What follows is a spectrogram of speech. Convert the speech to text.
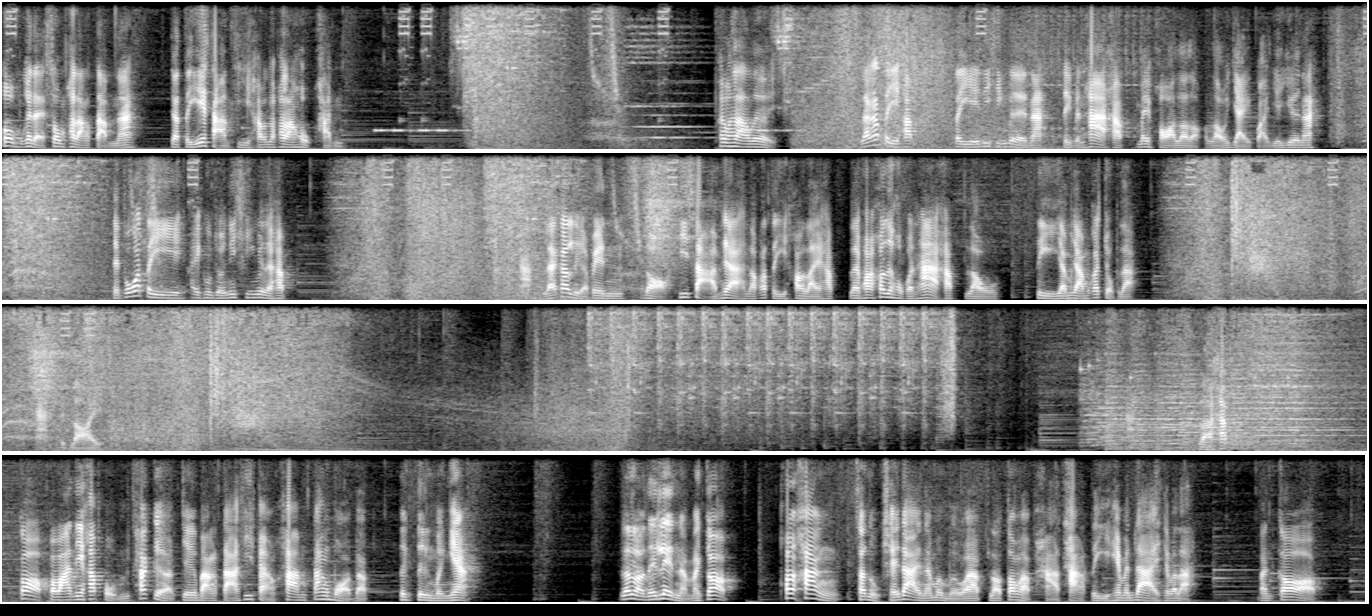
ส้มก็ได้ส้มพลังต่ำนะ จะตีได้3ทีครับแล้วพลัง6,000เพิ่มพลังเลย แล้วก็ตีครับตีนี่ทิ้งไปเลยนะตีเป็น5ครับไม่พอเราหรอกเราใหญ่กว่าเยอะๆนะ เสร็จปุ๊บก็ตีไอ้คุณโจนี่ทิ้งไปเลยครับอะแล้วก็เหลือเป็นดอกที่3ใช่ไหมเราก็ตีเข้าไลท์ครับไลท์พอยเข้าเลย6 5 0 0ครับ เราตีย้ำๆก็จบละอะเรียบร้อยแล้วครับ ก็ประมาณนี้ครับผมถ้าเกิดเจอบางตาที่ฝ่ายตรงข้ามตั้งบอร์ดแบบตึงๆแบบเนี้ยแล้วเราได้เล่นอะมันก็ ค่อนข้างสนุกใช้ได้นะเหมือนว่าเราต้องแบบหาทางตีให้มันได้ใช่ปะล่ะมันก็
